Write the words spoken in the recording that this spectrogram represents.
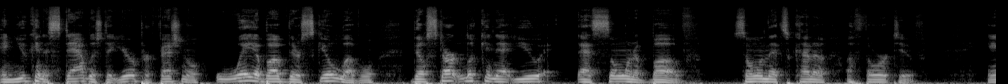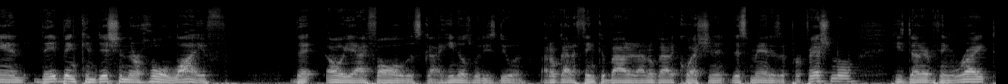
and you can establish that you're a professional way above their skill level, they'll start looking at you as someone above, someone that's kind of authoritative. And they've been conditioned their whole life that, oh, yeah, I follow this guy. He knows what he's doing. I don't got to think about it. I don't got to question it. This man is a professional. He's done everything right.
